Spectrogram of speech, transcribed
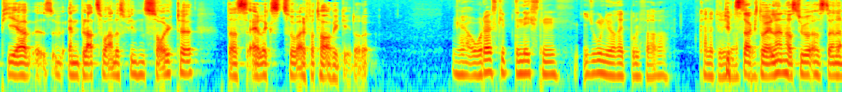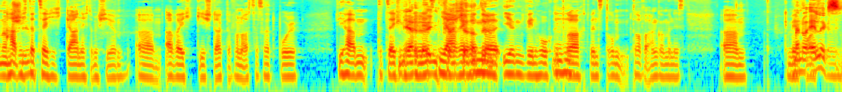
Pierre einen Platz woanders finden sollte, dass Alex zu Alpha Tauri geht, oder? Ja, oder es gibt den nächsten Junior Red Bull-Fahrer. Kann natürlich Gibt es da aktuell einen? Hast du, hast du einen am Habe ich tatsächlich gar nicht am Schirm. Ähm, aber ich gehe stark davon aus, dass Red Bull die haben tatsächlich in den letzten Jahren immer irgendwen hochgebracht, mhm. wenn es drauf angekommen ist. Ähm, Manu Alex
